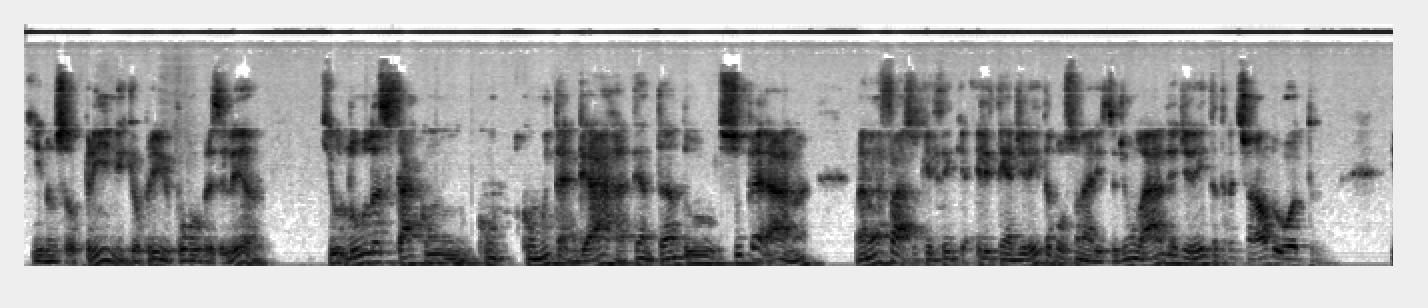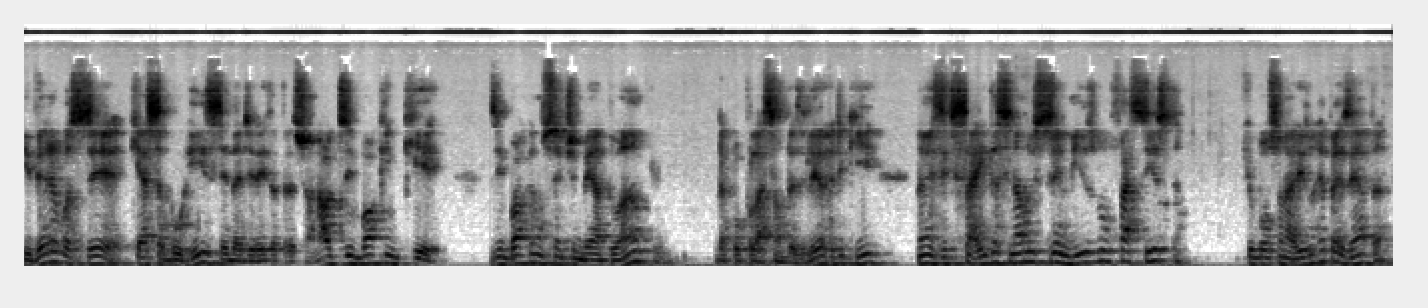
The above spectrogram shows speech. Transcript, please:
que nos oprime, que oprime o povo brasileiro, que o Lula está com, com, com muita garra tentando superar, não é? Mas não é fácil, porque ele tem, ele tem a direita bolsonarista de um lado e a direita tradicional do outro. E veja você que essa burrice da direita tradicional desemboca em quê? Desemboca num sentimento amplo da população brasileira de que não existe saída senão no extremismo fascista que o bolsonarismo representa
